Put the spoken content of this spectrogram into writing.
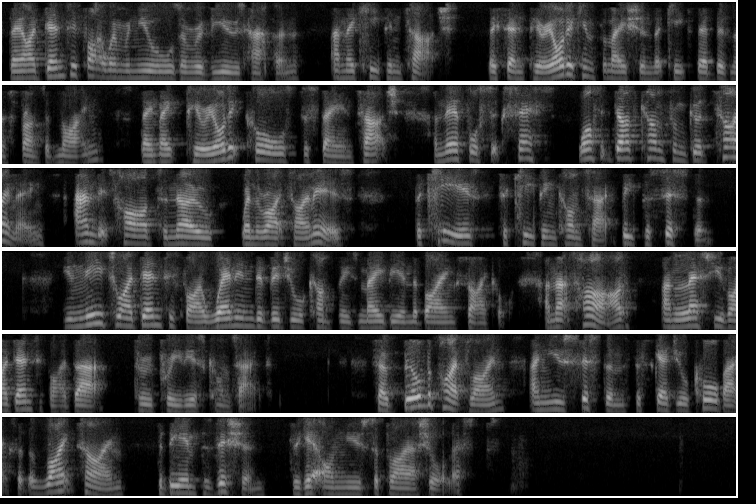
They identify when renewals and reviews happen, and they keep in touch. They send periodic information that keeps their business front of mind. They make periodic calls to stay in touch, and therefore success, whilst it does come from good timing, and it's hard to know when the right time is, the key is to keep in contact, be persistent. You need to identify when individual companies may be in the buying cycle. And that's hard unless you've identified that through previous contact. So build the pipeline and use systems to schedule callbacks at the right time to be in position to get on new supplier shortlists.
